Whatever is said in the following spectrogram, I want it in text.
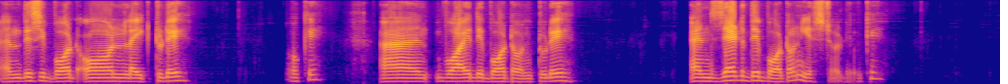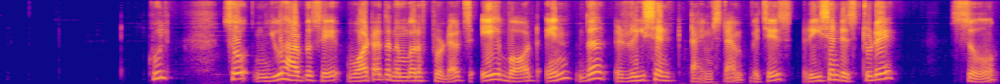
and this he bought on like today. Okay? And y they bought on today and z they bought on yesterday. Okay? Cool so you have to say what are the number of products A bought in the recent timestamp, which is recent is today. So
